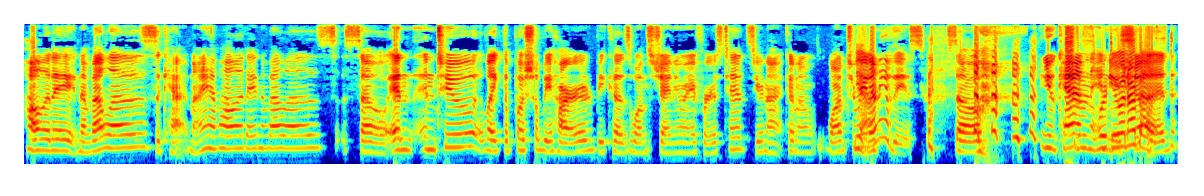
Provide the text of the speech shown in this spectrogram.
holiday novellas. The Kat and I have holiday novellas. So and and two, like the push will be hard because once January first hits, you're not gonna want to read Yeah. any of these. So you can We're and you doing our should,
